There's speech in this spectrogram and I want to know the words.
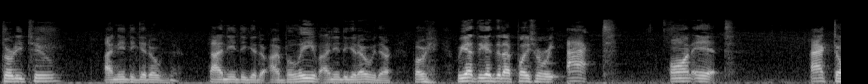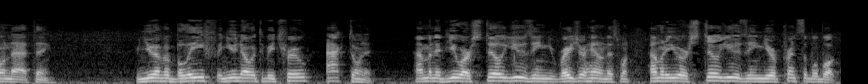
32. I need to get over there. I need to get, I believe I need to get over there. But we, we have to get to that place where we act on it. Act on that thing. When you have a belief and you know it to be true, act on it. How many of you are still using, raise your hand on this one, how many of you are still using your principle book?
